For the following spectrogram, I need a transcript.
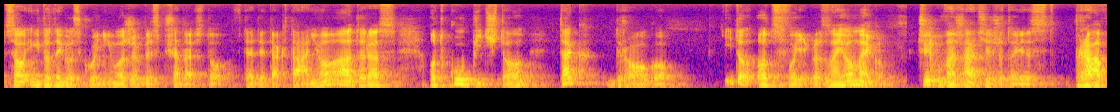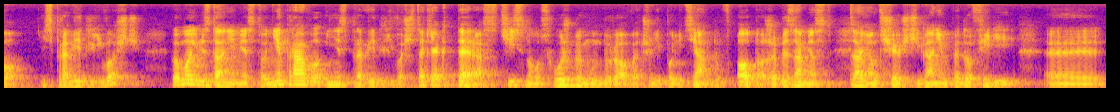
co ich do tego skłoniło, żeby sprzedać to wtedy tak tanio, a teraz odkupić to tak drogo. I to od swojego znajomego. Czy uważacie, że to jest prawo i sprawiedliwość? Bo moim zdaniem jest to nieprawo i niesprawiedliwość. Tak jak teraz cisną służby mundurowe, czyli policjantów, o to, żeby zamiast zająć się ściganiem pedofilii, e,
